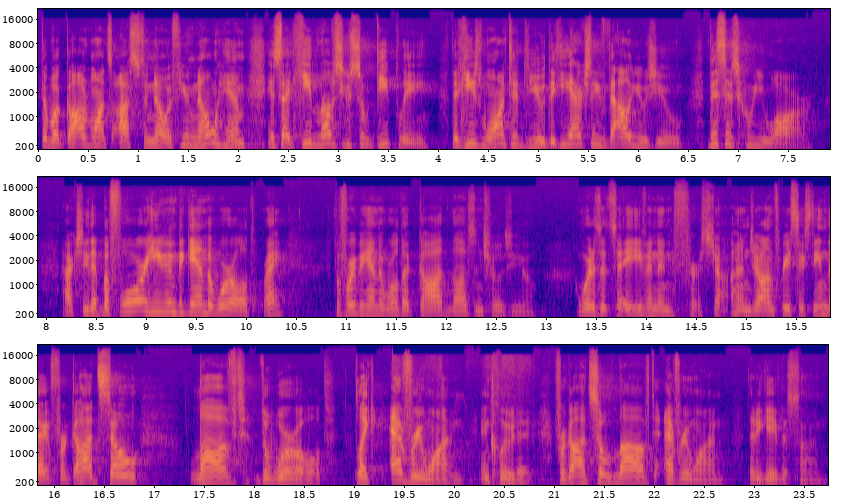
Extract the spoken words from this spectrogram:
That what God wants us to know, if you know Him, is that He loves you so deeply that He's wanted you, that He actually values you. This is who you are, actually. That before He even began the world, right? Before He began the world, that God loves and chose you. What does it say even in, First John, in John 3.16? That for God so loved the world, like everyone included. For God so loved everyone that He gave His Son.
